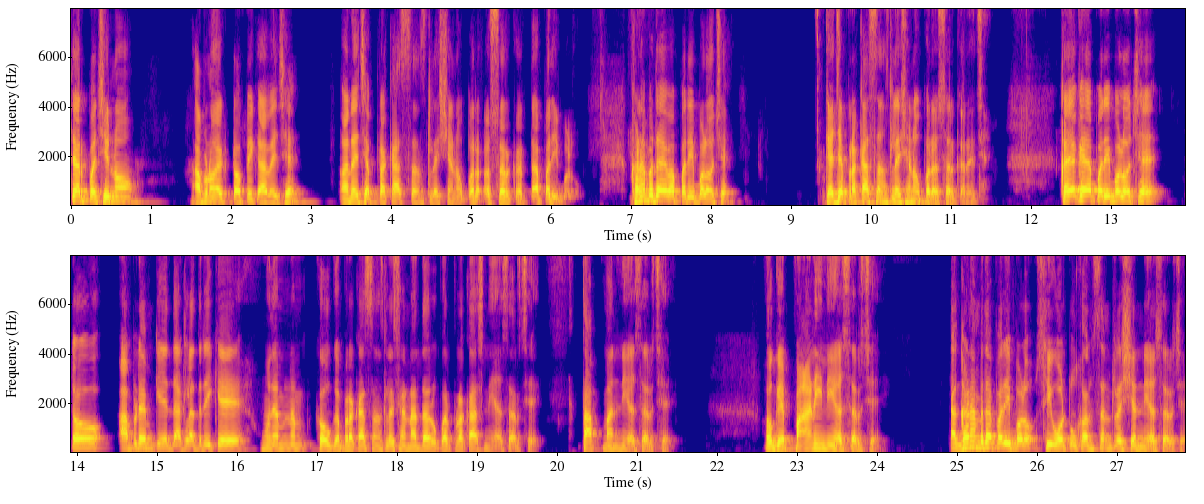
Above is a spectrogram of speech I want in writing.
ત્યાર પછીનો આપણો એક ટોપિક આવે છે અને છે પ્રકાશ સંશ્લેષણ ઉપર અસર કરતા પરિબળો. ઘણા બધા એવા પરિબળો છે કે જે પ્રકાશ સંશ્લેષણ ઉપર અસર કરે છે. કયા કયા પરિબળો છે? તો આપણે એમ કે દાખલા તરીકે હું એમને કહું કે પ્રકાશ સંશ્લેષણના દર ઉપર પ્રકાશની અસર છે, તાપમાનની અસર છે, ઓકે, પાણીની અસર છે. આ ઘણા બધા પરિબળો સીઓ ટુ કન્સન્ટ્રેશનની અસર છે.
